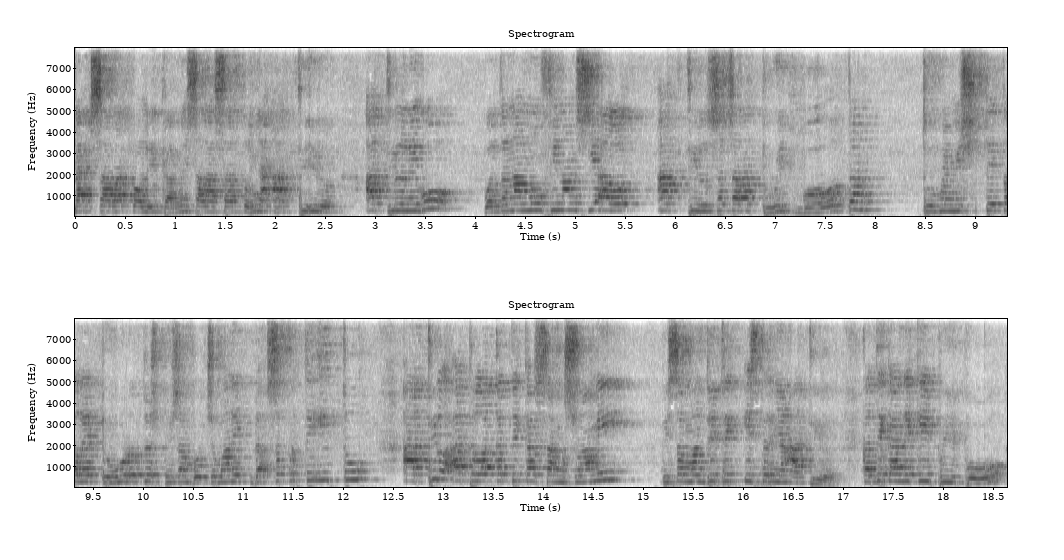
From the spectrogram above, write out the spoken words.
Nah syarat poligami salah satunya adil adil niku buatan namung finansial adil secara duit buatan cuma wis titele dhuwur terus bisa bojo manik seperti itu. Adil adalah ketika sang suami bisa mendidik istrinya adil. Ketika niki ibu-ibu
